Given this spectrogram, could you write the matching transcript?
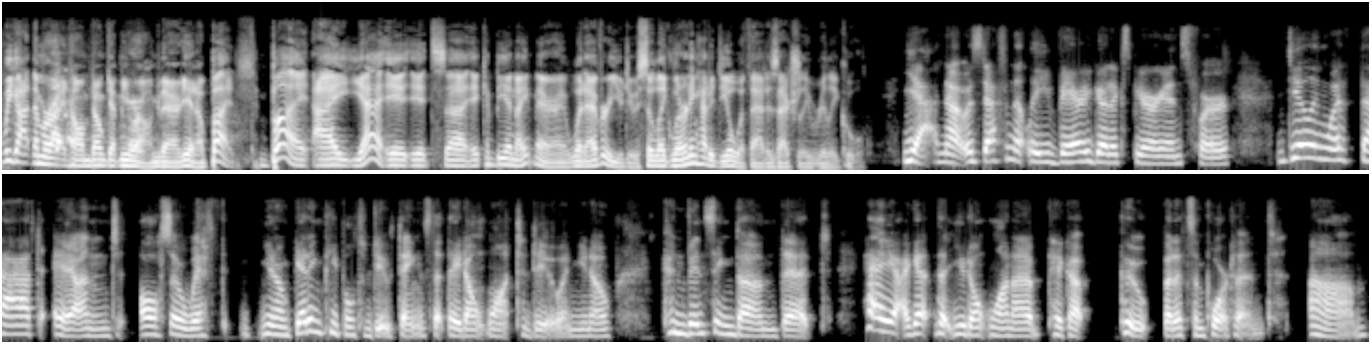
we got them a ride home. Don't get me wrong there, you know, but, but I, yeah, it, it's, uh, it can be a nightmare, whatever you do. So like learning how to deal with that is actually really cool. Yeah, no, it was definitely very good experience for dealing with that and also with you know getting people to do things that they don't want to do and you know convincing them that hey i get that you don't want to pick up poop but it's important. Um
